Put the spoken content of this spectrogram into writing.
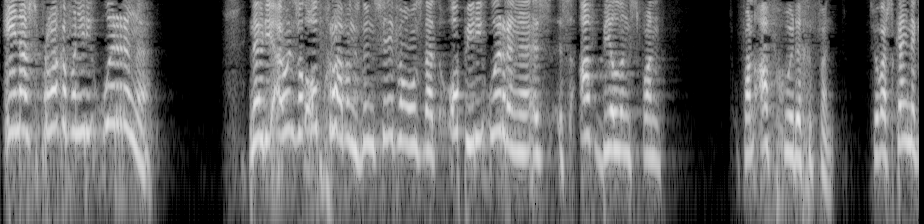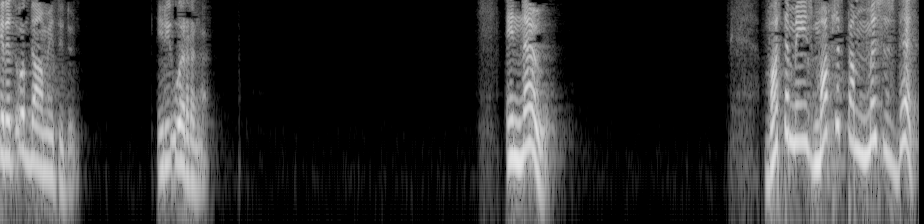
En daar sprake van hierdie ooringe. Nou die ouens wat opgrawings doen sê vir ons dat op hierdie ooringe is is afbeeldings van van afgode gevind. So waarskynlik het dit ook daarmee te doen. Hierdie ooringe. En nou, Wat 'n mens maklik kan mis is dit.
